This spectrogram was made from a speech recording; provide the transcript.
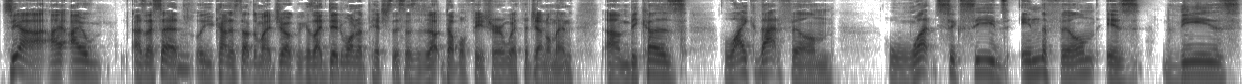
So yeah, I, I as I said, you kind of stepped on my joke because I did want to pitch this as a double feature with the gentlemen, um, because like that film, what succeeds in the film is these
